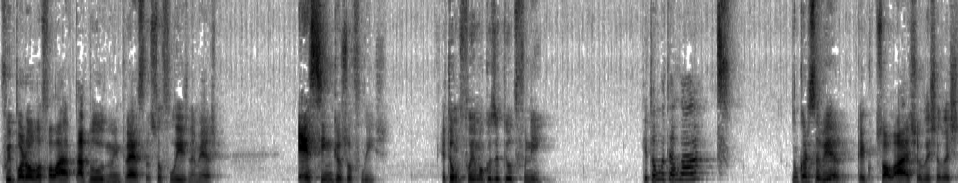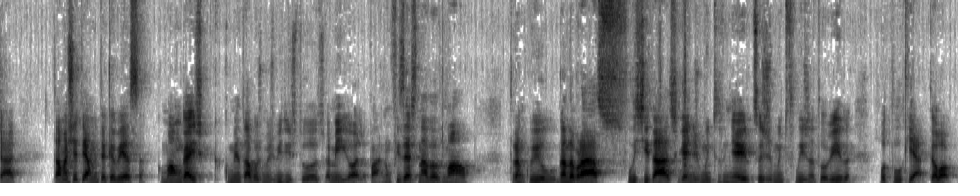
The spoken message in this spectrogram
Fui parou a falar, está tudo, não interessa. Sou feliz, não é mesmo? É assim que eu sou feliz. Então foi uma coisa que eu defini. Então até lá, não quero saber o que é que o pessoal acha ou deixa de achar. Está-me a chatear muito a cabeça, como há um gajo que comentava os meus vídeos todos. Amigo, olha, pá, não fizeste nada de mal, tranquilo, grande abraço, felicidades, ganhas muito dinheiro, que sejas muito feliz na tua vida, vou-te bloquear. Até logo.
